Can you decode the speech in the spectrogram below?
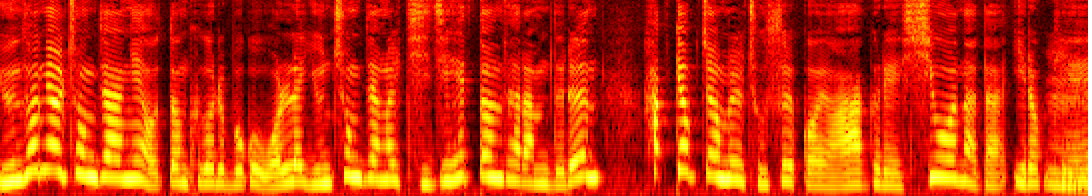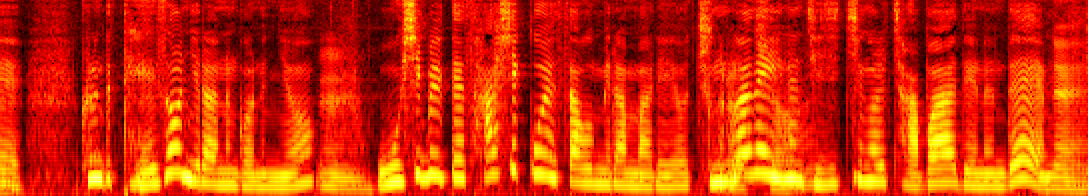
윤석열 총장의 어떤 그거를 보고 원래 윤 총장을 지지했던 사람들은 합격점을 줬을 거예요. 아 그래 시원하다 이렇게. 음. 그런데 대선이라는 거는요. 음. 51대 49의 싸움이란 말이에요. 중간에 그렇죠. 있는 지지층을 잡아야 되는데 네.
